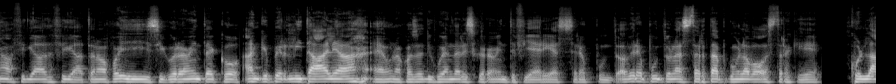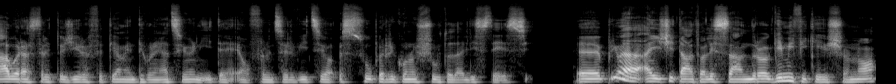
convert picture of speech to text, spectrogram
Ah, figata, figata, no? Poi sicuramente, ecco, anche per l'Italia è una cosa di cui andare sicuramente fieri, essere appunto, avere appunto una startup come la vostra che collabora a stretto giro effettivamente con le Nazioni Unite e offre un servizio super riconosciuto dagli stessi. Eh, prima hai citato Alessandro gamification, no?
